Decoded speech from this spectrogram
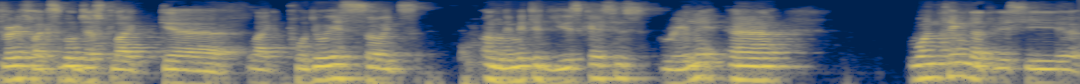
very flexible, just like uh, like Podio is. So it's unlimited use cases, really. Uh, one thing that we see uh,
